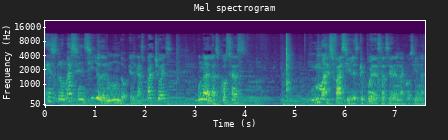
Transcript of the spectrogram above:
Es lo más sencillo del mundo. El gazpacho es una de las cosas más fáciles que puedes hacer en la cocina.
